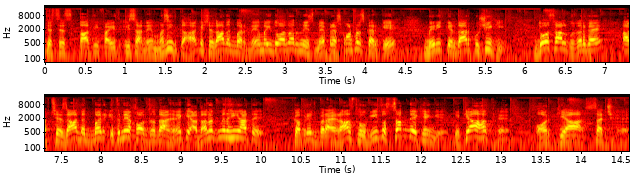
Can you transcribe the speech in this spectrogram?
जस्टिस काजी फाइज ईसा ने मजीद कहा कि शहजाद अकबर ने मई 2019 में प्रेस कॉन्फ्रेंस करके मेरी किरदार कुशी की। दो साल गुजर गए, अब शहजाद अकबर इतने खौफजदा हैं कि अदालत में नहीं आते। कवरेज बरह रास्त होगी तो सब देखेंगे कि क्या हक है और क्या सच है।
